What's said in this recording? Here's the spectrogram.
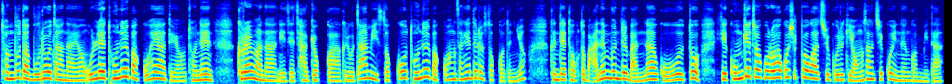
전부 다 무료잖아요. 원래 돈을 받고 해야 돼요. 저는 그럴 만한 이제 자격과 그리고 짬이 있었고 돈을 받고 항상 해드렸었거든요. 근데 더욱더 많은 분들 만나고 또 이게 공개적으로 하고 싶어가지고 이렇게 영상 찍고 있는 겁니다.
